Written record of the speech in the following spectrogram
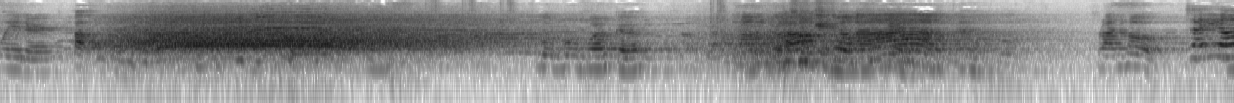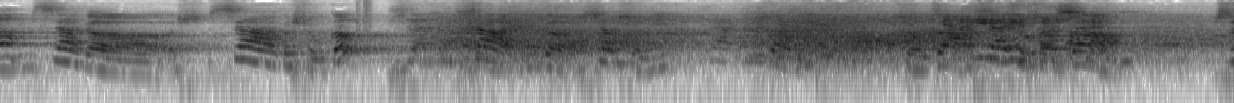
translator。默默默歌。好给啊，然后。加油！下个下个首歌，下一个。下首一，下一首歌，下一首歌。是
